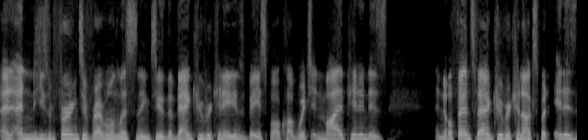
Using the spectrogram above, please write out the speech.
And and he's referring to for everyone listening to the Vancouver Canadians Baseball Club, which in my opinion is and no offense, Vancouver Canucks, but it is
